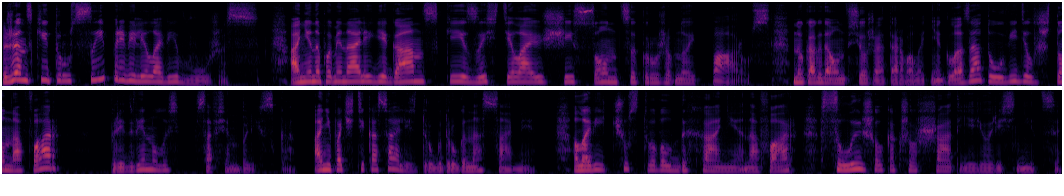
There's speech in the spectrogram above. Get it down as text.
Женские трусы привели Лави в ужас. Они напоминали гигантский, застилающий солнце кружевной парус. Но когда он все же оторвал от них глаза, то увидел, что Нафар придвинулась совсем близко. Они почти касались друг друга носами. Лави чувствовал дыхание на фар, слышал, как шуршат ее ресницы.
